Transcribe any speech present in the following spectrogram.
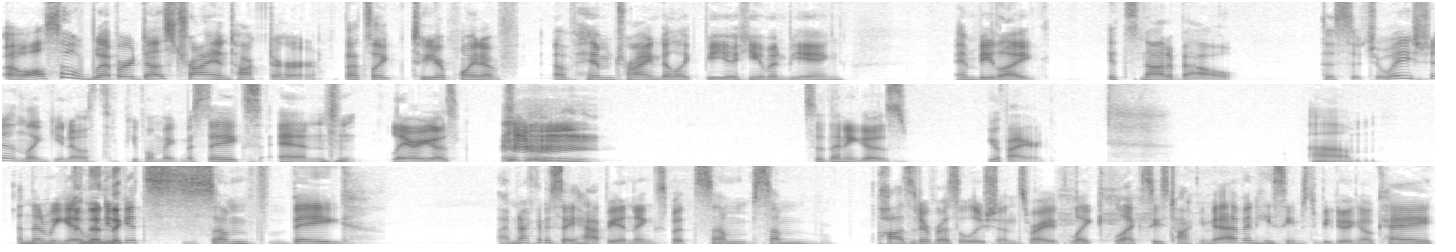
Oh, also Weber does try and talk to her. That's like to your point of of him trying to like be a human being and be like it's not about the situation, like you know, th- people make mistakes and Larry goes So then he goes, "You're fired." Um and then we get And we then do the- get some vague I'm not going to say happy endings, but some some positive resolutions, right? Like Lexie's talking to Evan, he seems to be doing okay.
